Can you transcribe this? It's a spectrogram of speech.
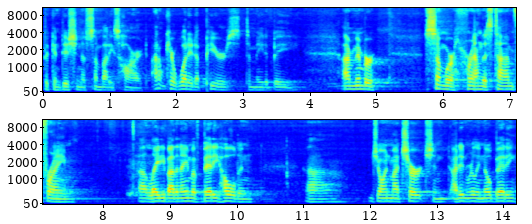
the condition of somebody's heart. I don't care what it appears to me to be. I remember somewhere around this time frame, a lady by the name of Betty Holden uh, joined my church, and I didn't really know Betty,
